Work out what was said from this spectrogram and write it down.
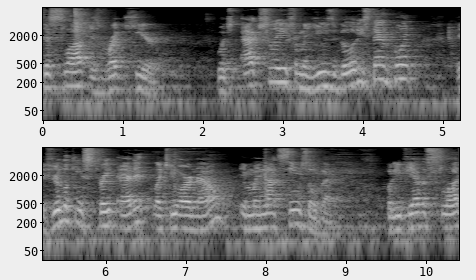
this slot is right here, which actually, from a usability standpoint, if you're looking straight at it like you are now, it might not seem so bad. But if you have a slot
